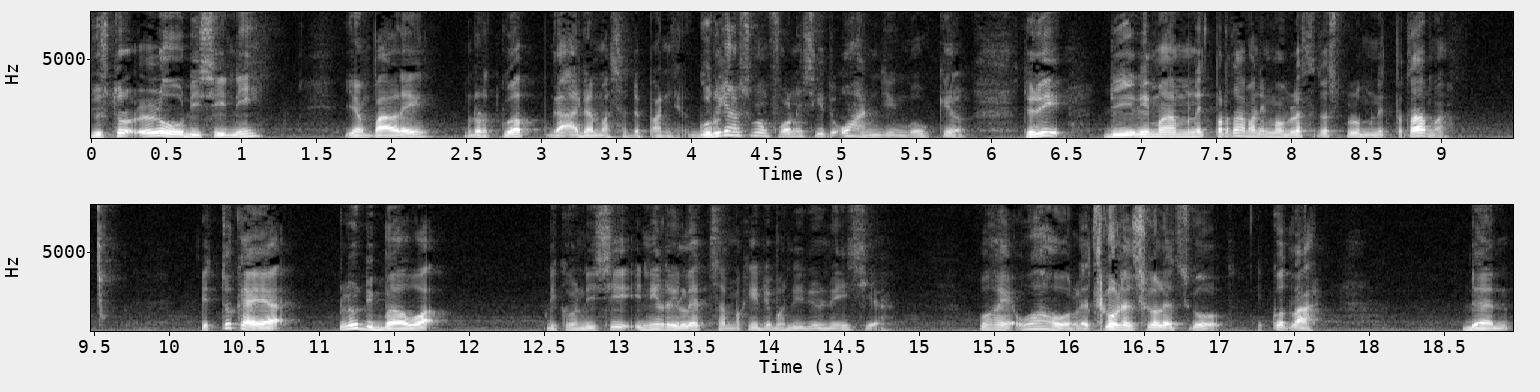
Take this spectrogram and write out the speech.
justru lu di sini yang paling menurut gua gak ada masa depannya. Gurunya langsung memfonis gitu wah oh, anjing gokil. Jadi di 5 menit pertama 15 atau 10 menit pertama itu kayak lu dibawa di kondisi ini relate sama kehidupan di Indonesia. Gua kayak wow let's go let's go let's go. Ikutlah. Dan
